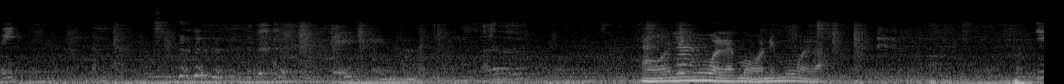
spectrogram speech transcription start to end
เอ้ยเออหมอนี่มั่วแล้วหมอนี่มั่วแล้วอี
